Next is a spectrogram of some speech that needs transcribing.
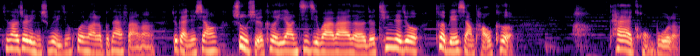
听到这里，你是不是已经混乱了、不耐烦了？就感觉像数学课一样唧唧歪歪的，就听着就特别想逃课。太恐怖了，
